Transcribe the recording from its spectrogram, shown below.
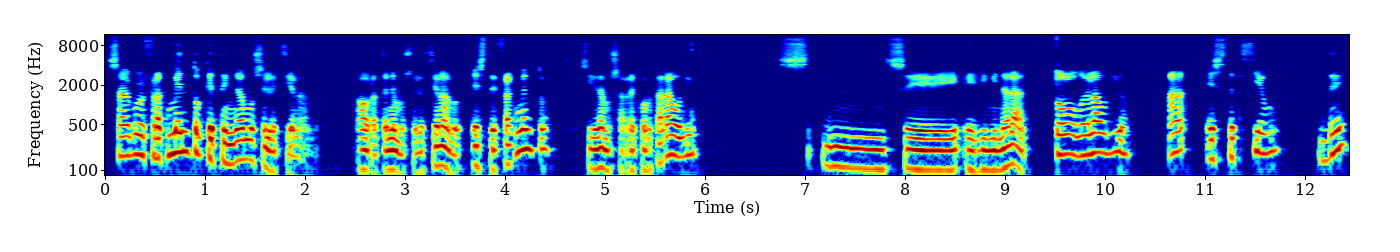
salvo el fragmento que tengamos seleccionado. Ahora tenemos seleccionado este fragmento, si le damos a recortar audio, se eliminará todo el audio a excepción de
